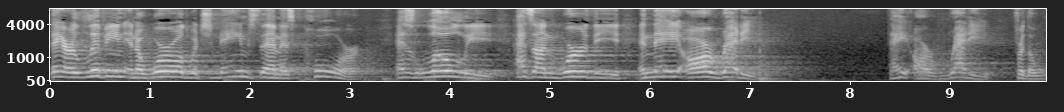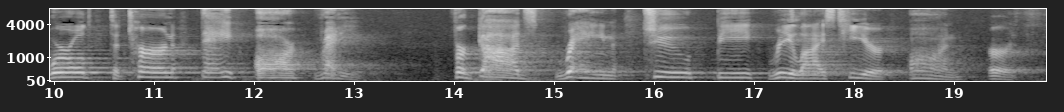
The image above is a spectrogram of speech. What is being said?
They are living in a world which names them as poor, as lowly, as unworthy, and they are ready. They are ready for the world to turn. They are ready for God's reign to be realized here on earth.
